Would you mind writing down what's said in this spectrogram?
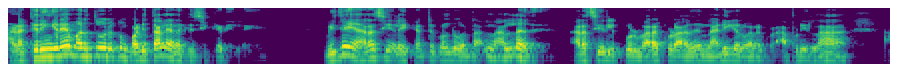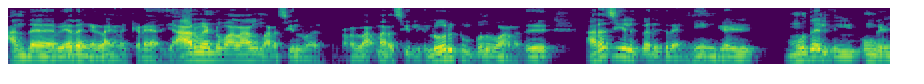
வழக்கறிஞரே மருத்துவருக்கும் படித்தால் எனக்கு சிக்கல் இல்லை. விஜய் அரசியலை கற்றுக்கொண்டு வந்தால் நல்லது. அரசியலுக்குள் வரக்கூடாது நடிகர் வரக்கூடாது அப்படிலாம் அந்த வேதங்கள்லாம் எனக்கு கிடையாது. யார் வேண்டுமானாலும் அரசியல் வரலாம். அரசியல் எல்லோருக்கும் பொதுவானது. அரசியலுக்கு வருகிற நீங்கள் முதலில் உங்கள்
